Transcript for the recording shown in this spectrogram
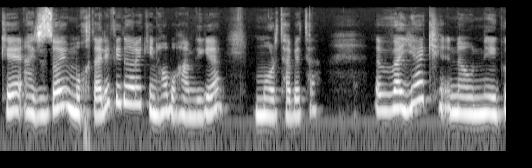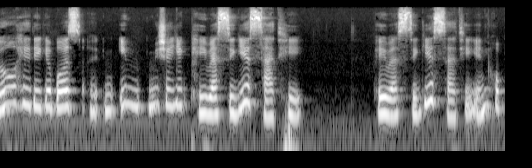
که اجزای مختلفی داره که اینها با همدیگه مرتبطه. و یک نوع نگاه دیگه باز این میشه یک پیوستگی سطحی پیوستگی سطحی. یعنی خب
